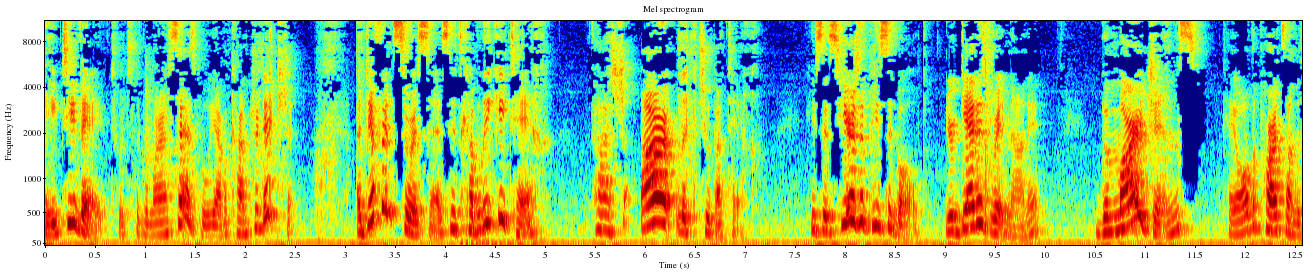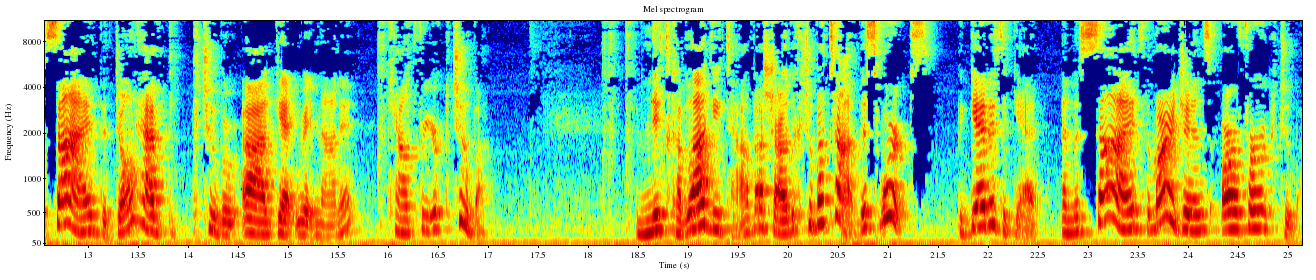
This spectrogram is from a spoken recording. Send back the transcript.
Etive, to which the Gemara says, but we have a contradiction. A different source says, hit kabli kitech fashar liktubatech. He says, here's a piece of gold. Your get is written on it. The margins, okay, all the parts on the side that don't have uh, get written on it, count for your ktuba. This works. The get is a get, and the sides, the margins, are for her ketubah.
